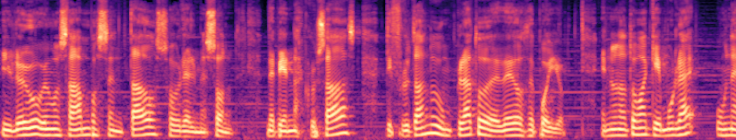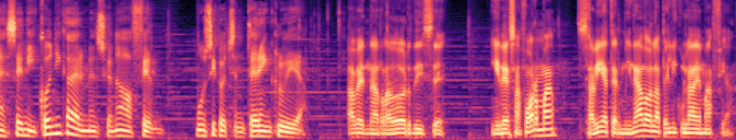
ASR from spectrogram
Y luego vemos a ambos sentados sobre el mesón, de piernas cruzadas, disfrutando de un plato de dedos de pollo, en una toma que emula una escena icónica del mencionado film, música ochentera incluida. Abel narrador dice, y de esa forma se había terminado la película de mafia.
